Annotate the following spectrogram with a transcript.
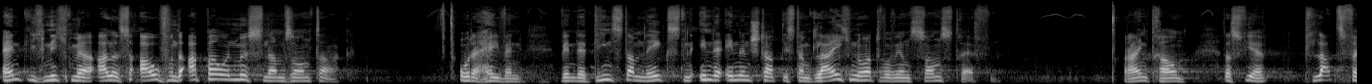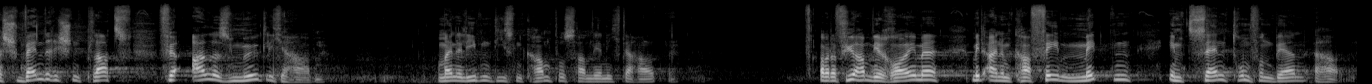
endlich nicht mehr alles auf- und abbauen müssen am Sonntag. Oder hey, wenn, wenn der Dienst am nächsten in der Innenstadt ist, am gleichen Ort, wo wir uns sonst treffen. Rein Traum, dass wir Platz, verschwenderischen Platz für alles Mögliche haben. Und meine Lieben, diesen Campus haben wir nicht erhalten. Aber dafür haben wir Räume mit einem Café mitten im Zentrum von Bern erhalten.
